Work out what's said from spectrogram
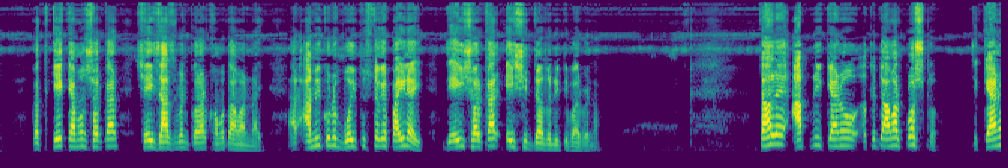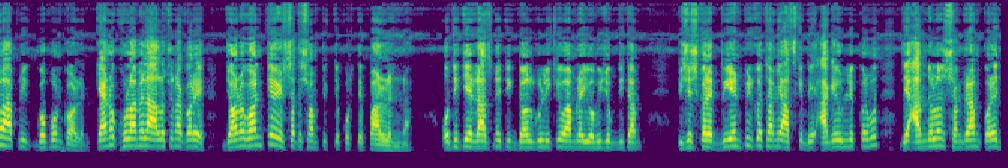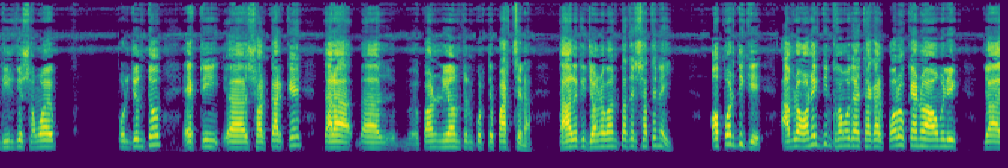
কে কেমন সরকার, সেই জাজমেন্ট করার ক্ষমতা আমার নাই। আর আমি কোনো বই পুস্তকে পাই নাই যে এই সরকার এই সিদ্ধান্ত নিতে পারবে না। তাহলে আপনি কেন, কিন্তু আমার প্রশ্ন, যে কেন আপনি গোপন করলেন? কেন খোলামেলা আলোচনা করে জনগণকে এর সাথে সম্পৃক্ত করতে পারলেন না? অতীতের রাজনৈতিক দলগুলিকেও আমরা এই অভিযোগ দিতাম। বিশেষ করে বিএনপির কথা আমি আজকে আগে উল্লেখ করব যে আন্দোলন সংগ্রাম করে দীর্ঘ সময় পর্যন্ত একটি সরকারকে তারা নিয়ন্ত্রণ করতে পারছে না। তাহলে কি জনগণ তাদের সাথে নেই? অপরদিকে আমরা অনেকদিন ক্ষমতায় থাকার পরও কেন আওয়ামী লীগ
